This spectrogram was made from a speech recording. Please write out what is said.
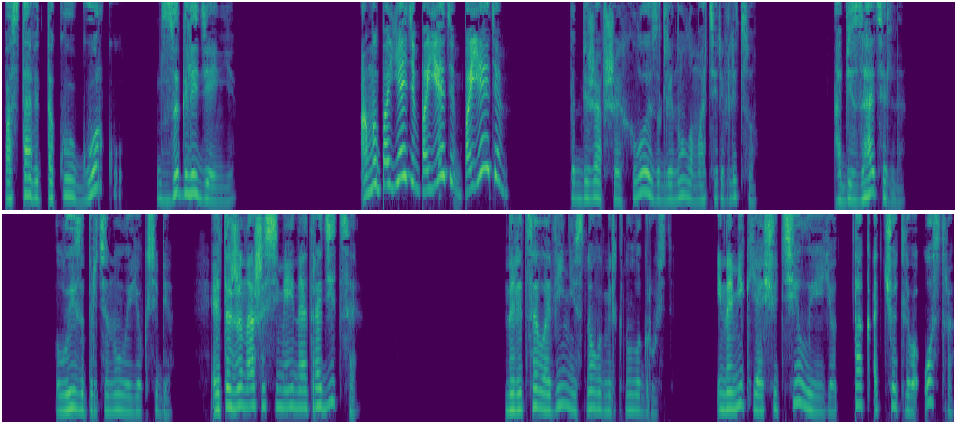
поставят такую горку — загляденье». «А мы поедем, поедем, поедем!» Подбежавшая Хлоя заглянула матери в лицо. «Обязательно!» Луиза притянула ее к себе. «Это же наша семейная традиция!» На лице Лавинии снова мелькнула грусть. И на миг я ощутила ее так отчетливо остро,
